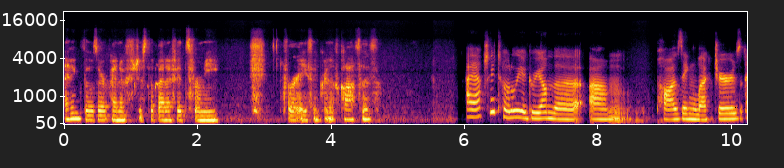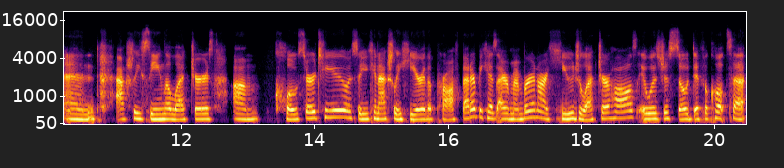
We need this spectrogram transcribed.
I think those are kind of just the benefits for me for asynchronous classes. I actually totally agree on the um, pausing lectures and actually seeing the lectures. Um, closer to you so you can actually hear the prof better because I remember in our huge lecture halls it was just so difficult to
